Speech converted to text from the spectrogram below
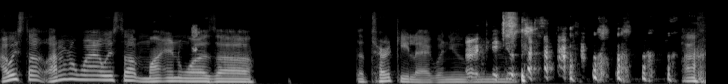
I always thought I don't know why I always thought mutton was uh the turkey leg when you, when Turkey. you- uh,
